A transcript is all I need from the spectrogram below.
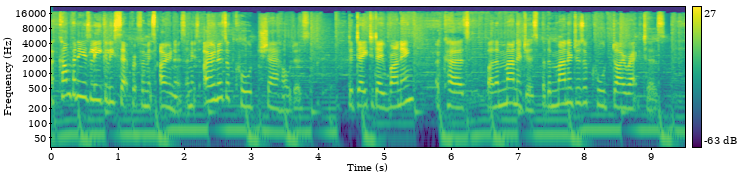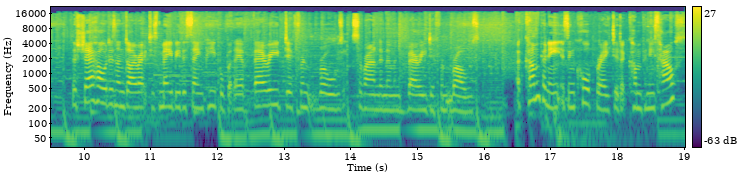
A company is legally separate from its owners, and its owners are called shareholders. The day to day running occurs by the managers, but the managers are called directors. The shareholders and directors may be the same people, but they have very different rules surrounding them and very different roles. A company is incorporated at Companies House,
